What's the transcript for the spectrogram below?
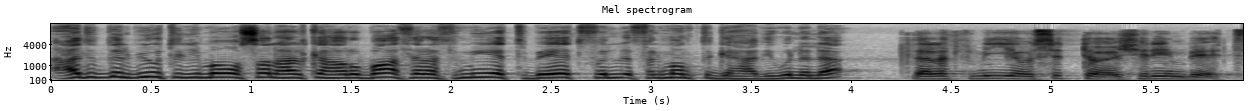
عدد البيوت اللي ما وصلها الكهرباء 300 بيت في في المنطقة هذه ولا لا؟ 326 بيت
